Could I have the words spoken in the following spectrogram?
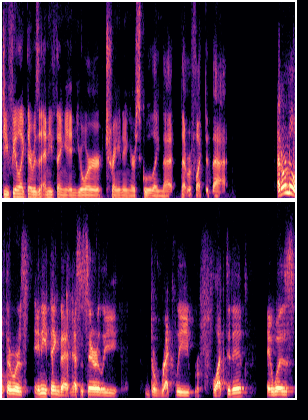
do you feel like there was anything in your training or schooling that that reflected that i don't know if there was anything that necessarily directly reflected it it was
